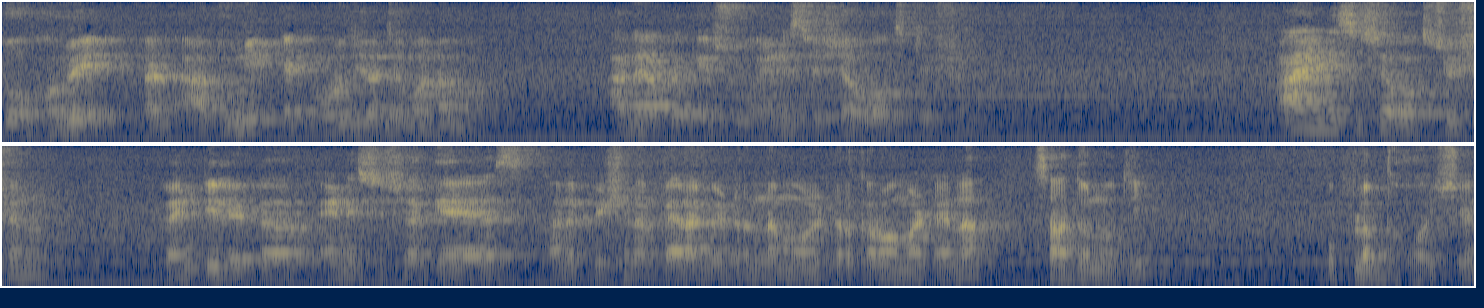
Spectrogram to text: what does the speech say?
તો હવે આધુનિક ટેકનોલોજીના જમાનામાં આને આપણે કહીશું એનેસ્થેશિયા વર્ક સ્ટેશન આ anaesthesia work station ventilator anaesthesia gas અને પેશન્ટના પેરામીટરના મોનિટર કરવા માટેના સાધનોથી ઉપલબ્ધ હોય છે.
